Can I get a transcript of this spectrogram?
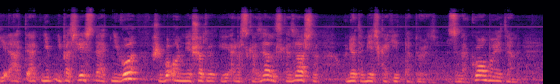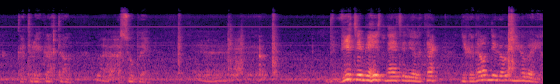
И от, от не- непосредственно от него, чтобы он мне что-то рассказал и сказал, что у него там есть какие-то там тоже знакомые, там, которые как-то э, особый э, вид имеют на это дело, так никогда он не говорил.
